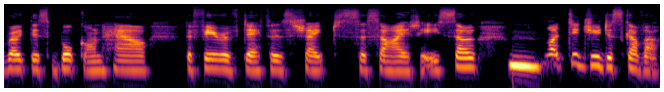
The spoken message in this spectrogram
wrote this book on how the fear of death has shaped society. So, mm. what did you discover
